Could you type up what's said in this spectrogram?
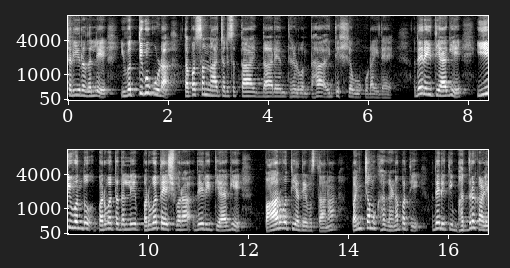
ಶರೀರದಲ್ಲಿ ಇವತ್ತಿಗೂ ಕೂಡ ತಪಸ್ಸನ್ನು ಆಚರಿಸುತ್ತಾ ಇದ್ದಾರೆ ಅಂತ ಹೇಳುವಂತಹ ಐತಿಹ್ಯವೂ ಕೂಡ ಇದೆ. ಅದೇ ರೀತಿಯಾಗಿ ಈ ಒಂದು ಪರ್ವತದಲ್ಲಿ ಪರ್ವತೇಶ್ವರ, ಅದೇ ರೀತಿಯಾಗಿ ಪಾರ್ವತಿಯ ದೇವಸ್ಥಾನ, ಪಂಚಮುಖ ಗಣಪತಿ, ಅದೇ ರೀತಿ ಭದ್ರಕಾಳಿ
